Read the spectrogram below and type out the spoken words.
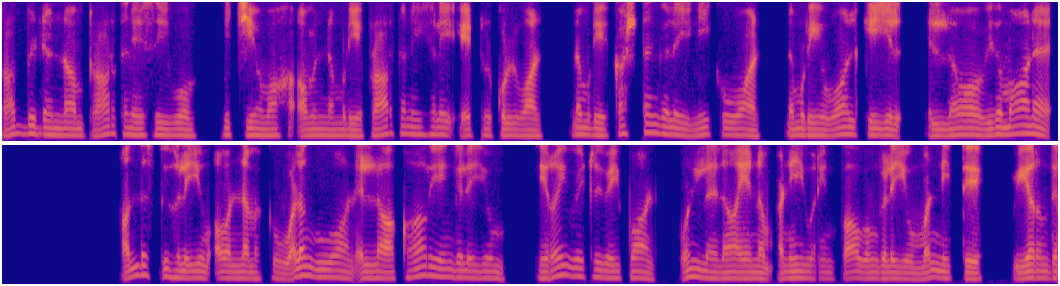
ரப்பிடம் நாம் பிரார்த்தனை செய்வோம். நிச்சயமாக அவன் நம்முடைய பிரார்த்தனைகளை ஏற்றுக்கொள்வான். நம்முடைய கஷ்டங்களை நீக்குவான். நம்முடைய வாழ்க்கையில் எல்லா விதமான அந்தஸ்துகளையும் அவன் நமக்கு வழங்குவான். எல்லா காரியங்களையும் நிறைவேற்றி வைப்பான். உள்ள நாயனம் அனைவரின் பாவங்களையும் மன்னித்து உயர்ந்த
